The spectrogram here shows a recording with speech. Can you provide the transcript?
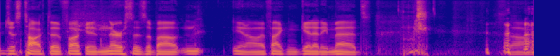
just talk to fucking nurses about you know if I can get any meds so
